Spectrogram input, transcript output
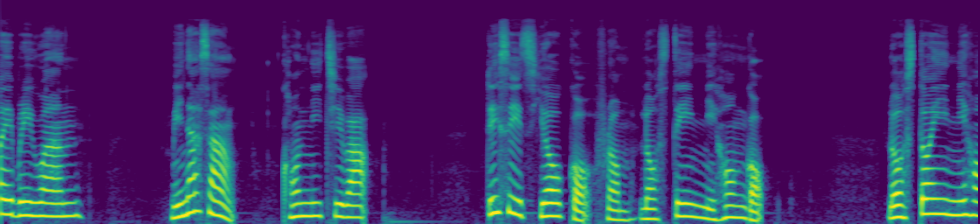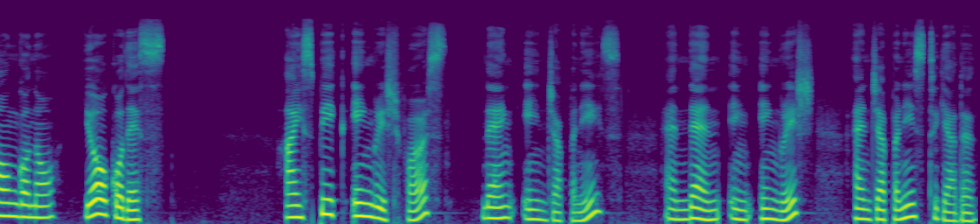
everyone! 皆さん、こんにちは。This is Yoko from Lost in 日本語。Lost in 日本語のようこです。I speak English first, then in Japanese, and then in English and Japanese together.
